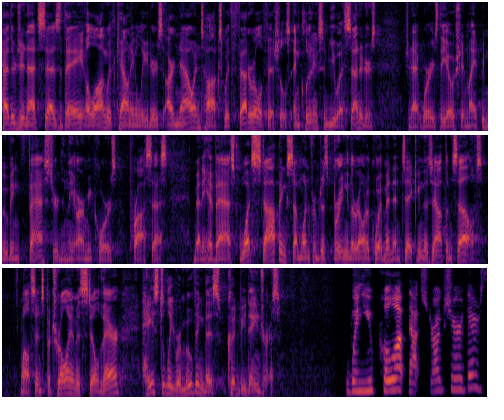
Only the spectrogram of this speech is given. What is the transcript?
Heather Jeanette says they, along with county leaders, are now in talks with federal officials, including some U.S. senators. Jeanette worries the ocean might be moving faster than the Army Corps' process. Many have asked what's stopping someone from just bringing their own equipment and taking this out themselves. Well, since petroleum is still there, hastily removing this could be dangerous. When you pull up that structure, there's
